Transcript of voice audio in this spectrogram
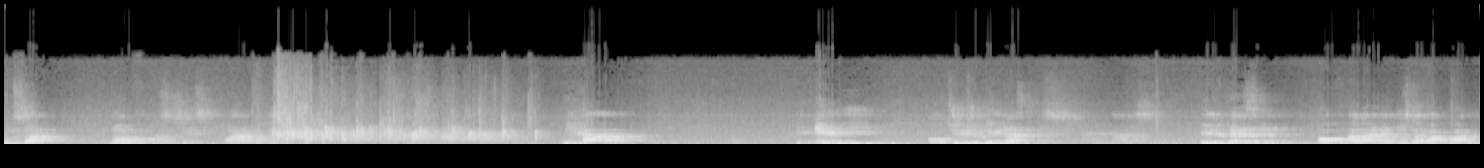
Busa North constituency. Honorable. We have the MD of Chuchu Industries in the person of Alhaji Mustafa Kwame.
